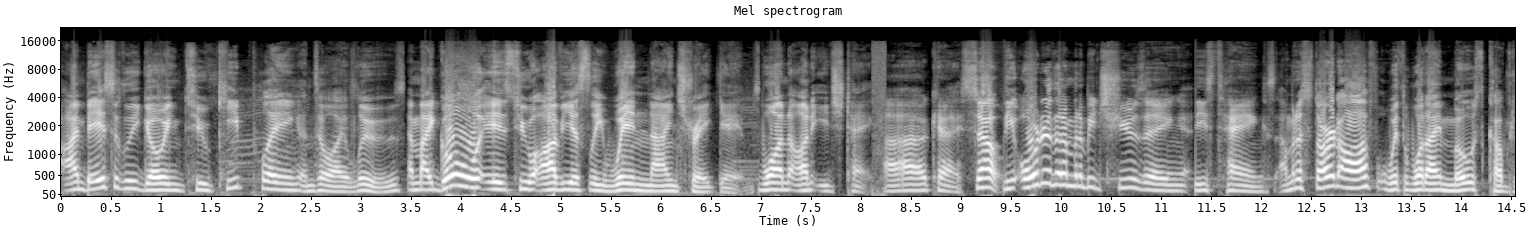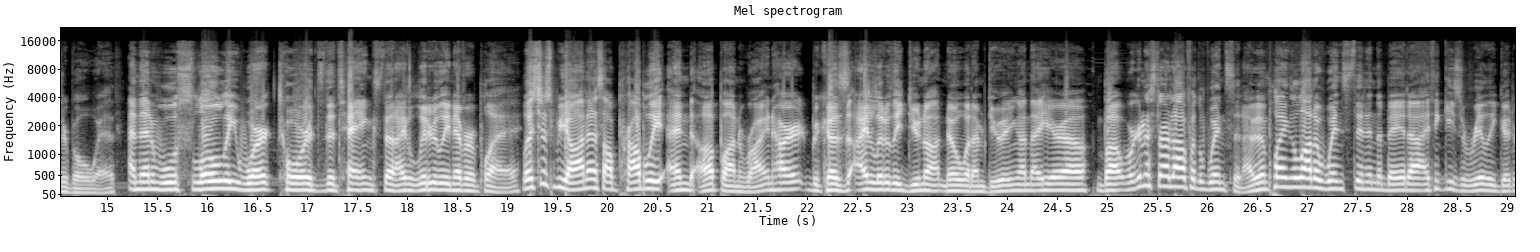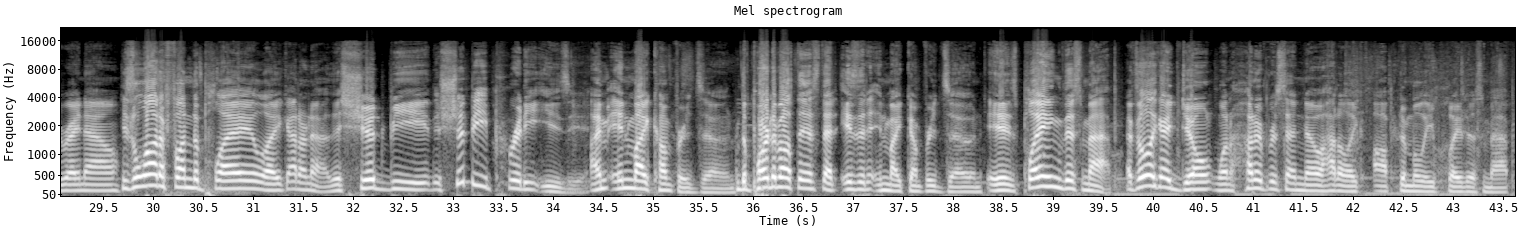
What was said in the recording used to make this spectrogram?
I'm basically going to keep playing until I lose, and my goal is to obviously win 9 straight games, one on each tank. Uh, okay, so the order that I'm going to be choosing these tanks, I'm going to start off with what I'm most comfortable with, and then we'll slowly work towards the tanks that I literally never play. Let's just be honest, I'll probably end up on Reinhardt because I literally do not know what I'm doing on that hero. But we're going to start off with Winston. I've been playing a lot of Winston in the beta. I think he's really good right now. He's a lot of fun to play. Like, I don't know. This should be, this should be pretty easy. I'm in my comfort zone. The part about this that isn't in my comfort zone is playing this map. I feel like I don't 100% know how to like optimally play this map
